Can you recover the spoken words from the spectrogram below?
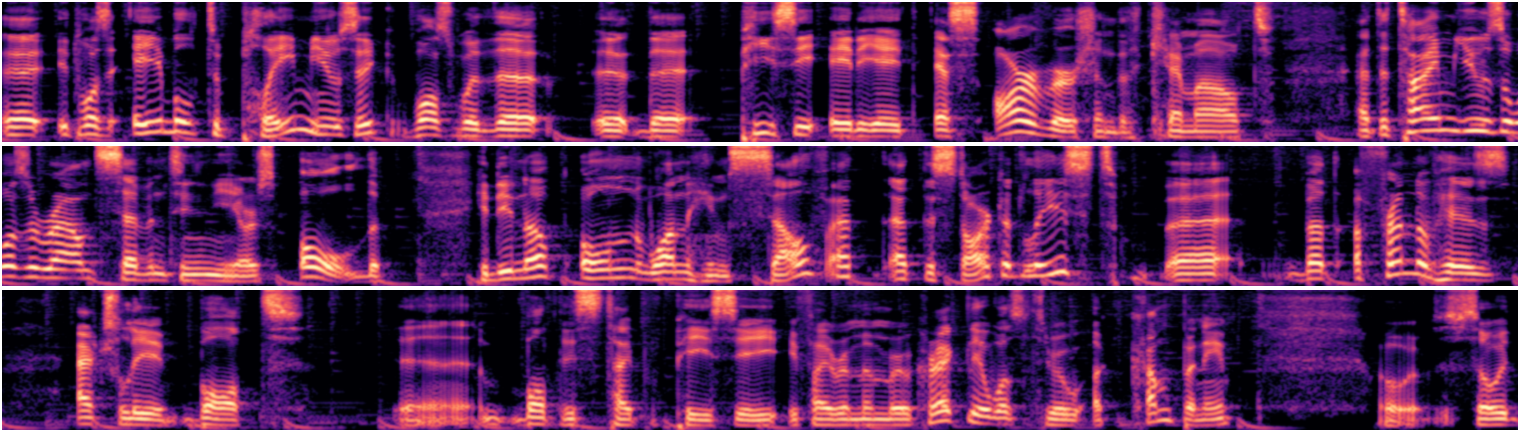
uh, it was able to play music was with the, uh, the PC88 SR version that came out. At the time, Yuzo was around 17 years old. He did not own one himself at, at the start, at least, uh, but a friend of his actually bought uh, bought this type of PC. If I remember correctly, it was through a company, so it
